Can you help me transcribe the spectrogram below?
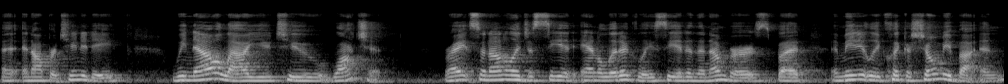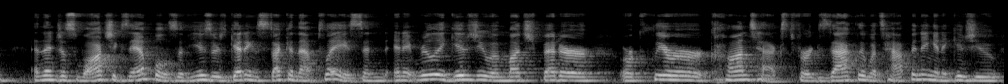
a, an opportunity, we now allow you to watch it right? So not only just see it analytically, see it in the numbers, but immediately click a show me button and then just watch examples of users getting stuck in that place. And, and it really gives you a much better or clearer context for exactly what's happening. And it gives you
